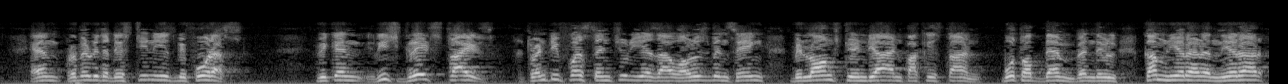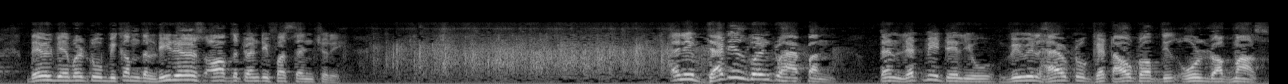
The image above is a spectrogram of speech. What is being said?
and probably the destiny is before us, we can reach great strides. The 21st century, as I've always been saying, belongs to India and Pakistan. Both of them, when they will come nearer and nearer, they will be able to become the leaders of the 21st century. And if that is going to happen, then let me tell you, we will have to get out of these old dogmas.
